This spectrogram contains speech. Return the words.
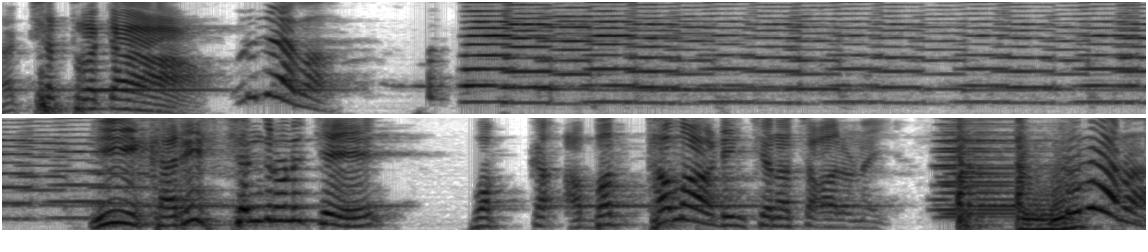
నక్షత్రక. గురుదేవా! ఈ కరిశ్చంద్రునిచే ఒక్క అబద్ధమాడించిన చాలునయ్య. గురుదేవా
